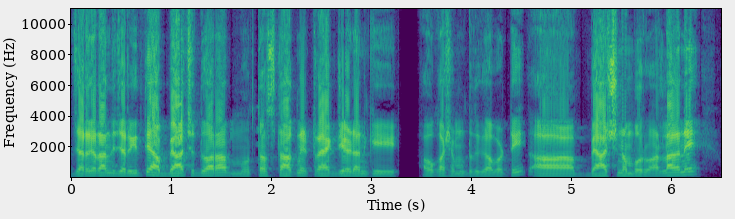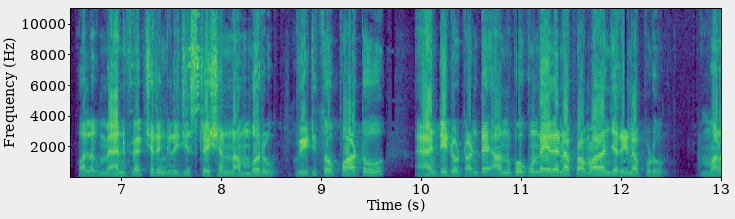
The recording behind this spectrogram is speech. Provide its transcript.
జరగడానికి జరిగితే ఆ బ్యాచ్ ద్వారా మొత్తం స్టాక్ని ట్రాక్ చేయడానికి అవకాశం ఉంటుంది కాబట్టి ఆ బ్యాచ్ నంబరు. అలాగనే వాళ్ళకి మ్యానుఫ్యాక్చరింగ్ రిజిస్ట్రేషన్ నంబరు వీటితో పాటు యాంటీడోట్ అంటే అనుకోకుండా ఏదైనా ప్రమాదం జరిగినప్పుడు మన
